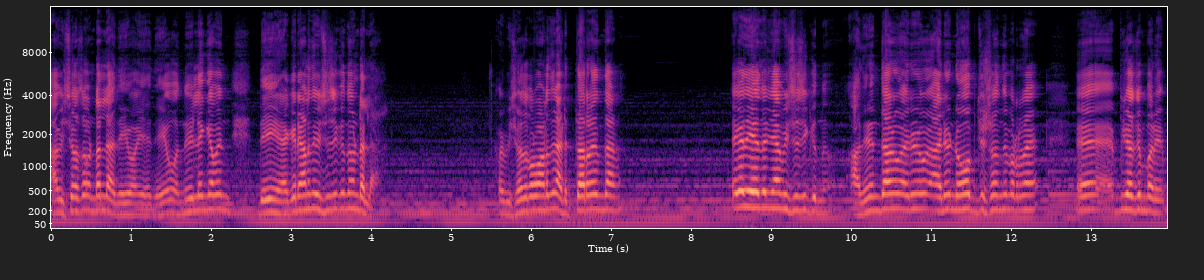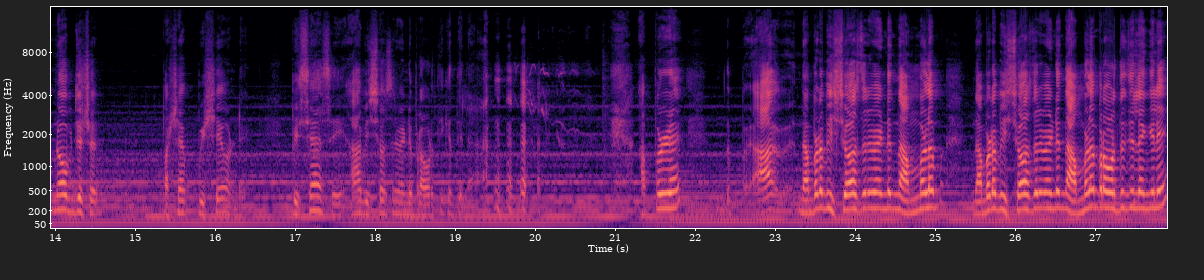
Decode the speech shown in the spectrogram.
ആ വിശ്വാസം ഉണ്ടല്ല. ദൈവം ദൈവം ഒന്നുമില്ലെങ്കിൽ അവൻ ദൈവം എങ്ങനെയാണെന്ന് വിശ്വസിക്കുന്നുണ്ടല്ല. അപ്പോൾ വിശ്വാസ പ്രമാണത്തിന് അടുത്തറ എന്താണ്? ഏകദേശം ഞാൻ വിശ്വസിക്കുന്നു? അതിനെന്താണ് അതിന് അതിന് നോ ഒബ്ജക്ഷൻ എന്ന് പറഞ്ഞ പിശാചൻ പറയും. നോ ഒബ്ജക്ഷൻ പക്ഷേ വിഷയമുണ്ട്. പിശാസ് ആ വിശ്വാസത്തിന് വേണ്ടി പ്രവർത്തിക്കത്തില്ല. അപ്പോഴേ ആ നമ്മുടെ വിശ്വാസത്തിന് വേണ്ടി നമ്മളും നമ്മുടെ വിശ്വാസത്തിന് വേണ്ടി നമ്മളും പ്രവർത്തിച്ചില്ലെങ്കിൽ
